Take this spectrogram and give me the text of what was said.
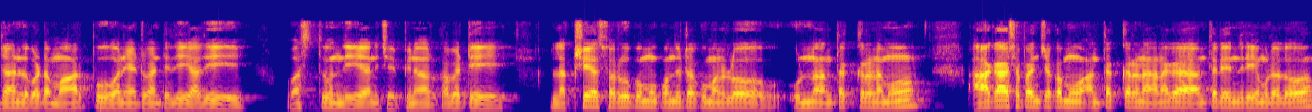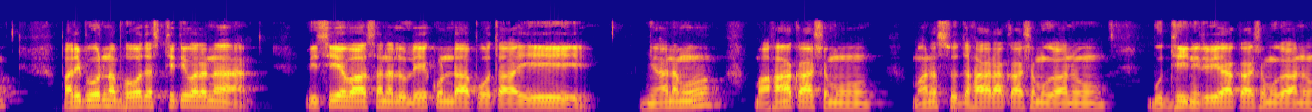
దానిలో పట్ల మార్పు అనేటువంటిది అది వస్తుంది అని చెప్పినారు. కాబట్టి లక్ష్య స్వరూపము పొందుటకు మనలో ఉన్న అంతఃకరణము ఆకాశ పంచకము అంతఃకరణ అనగా అంతరేంద్రియములలో పరిపూర్ణ బోధ స్థితి వలన విషయవాసనలు లేకుండా పోతాయి. జ్ఞానము మహాకాశము మనస్సు దహారాకాశముగాను బుద్ధి నిర్వ్యాకాశముగాను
